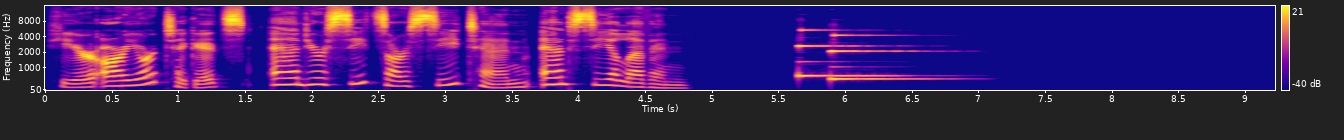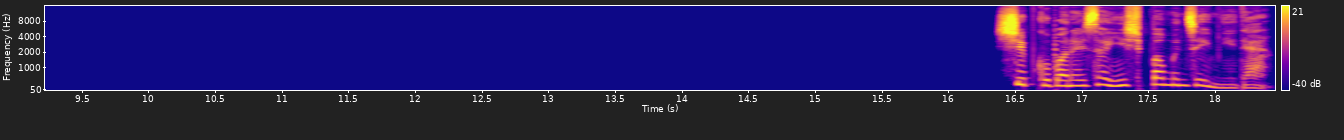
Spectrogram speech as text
Here are your tickets, and your seats are C10 and C11. 십구 번에서 이십 번 문제입니다.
